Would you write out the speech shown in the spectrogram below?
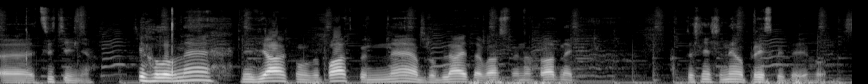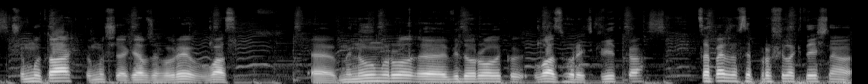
е, цвітіння. І головне, ні в якому випадку не обробляйте ваш виноградник точніше, не оприскуйте його. Чому так? Тому що, як я вже говорив, у вас е, в минулому е, відеоролику у вас горить квітка. Це перш за все профілактична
